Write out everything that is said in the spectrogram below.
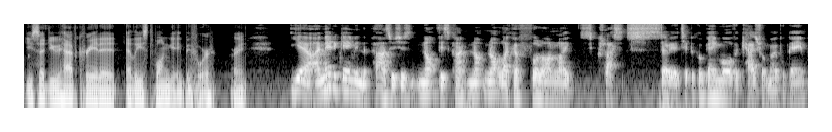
you said you have created at least one game before, right? Yeah, I made a game in the past which is not this kind, not not like a full on like class stereotypical game, more of a casual mobile game,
